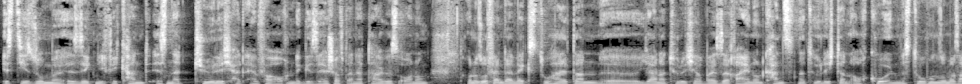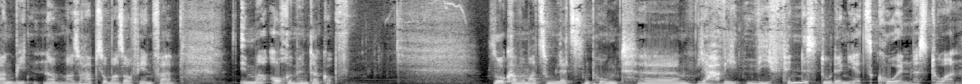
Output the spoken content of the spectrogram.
ist die Summe signifikant, ist natürlich halt einfach auch eine Gesellschaft an der Tagesordnung. Und insofern, da wächst du halt dann äh, ja natürlicherweise rein und kannst natürlich dann auch Co-Investoren sowas anbieten. Ne? Also hab sowas auf jeden Fall immer auch im Hinterkopf. So, kommen wir mal zum letzten Punkt. Äh, ja, wie, wie findest du denn jetzt Co-Investoren?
